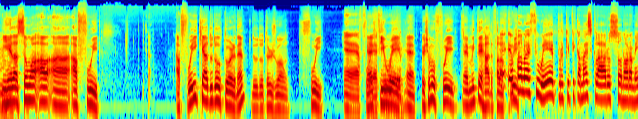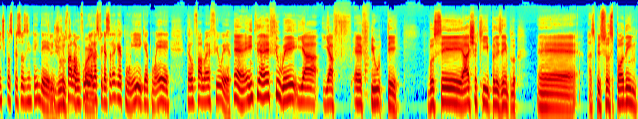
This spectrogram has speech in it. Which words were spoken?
Uhum. em relação a, a, a, FUI? A FUI, que é a do doutor, né? Do doutor João. FUI. É, foi F-U-E. É, eu chamo FUI. É muito errado falar É, Eu FUI. falo FUE porque fica mais claro sonoramente para as pessoas entenderem. Justo, Se fala FUE, concordo. elas ficam, será que é com I, que é com E? Então eu falo FUE. É, entre a FUE e a, e a FUT, você acha que, por exemplo, é, as pessoas podem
